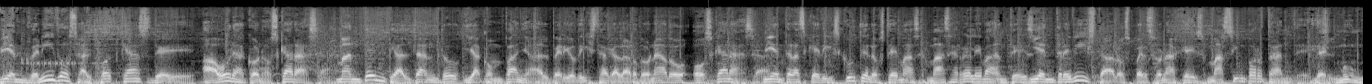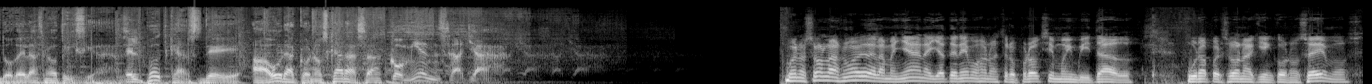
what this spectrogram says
Bienvenidos al podcast de Ahora con Oscar Aza. Mantente al tanto y acompaña al periodista galardonado Oscar Aza mientras que discute los temas más relevantes y entrevista a los personajes más importantes del mundo de las noticias. El podcast de Ahora con Oscar Aza comienza ya. Bueno, son las 9 de la mañana y ya tenemos a nuestro próximo invitado, una persona a quien conocemos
